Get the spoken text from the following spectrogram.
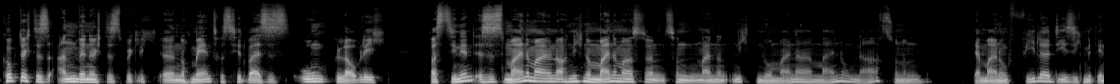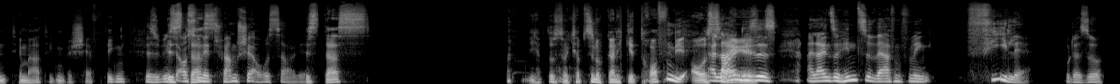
guckt euch das an, wenn euch das wirklich äh, noch mehr interessiert, weil es ist unglaublich faszinierend. Es ist meiner Meinung nach nicht nur meiner Meinung, sondern, sondern meiner, nicht nur meiner Meinung nach, sondern der Meinung vieler, die sich mit den Thematiken beschäftigen, Das ist übrigens auch so eine das- Trumpsche Aussage. ist das. Ich habe das, habe sie noch gar nicht getroffen, die Aussage. allein dieses, allein so hinzuwerfen von wegen viele oder so,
